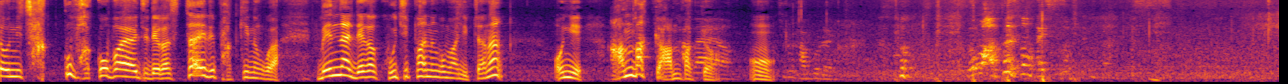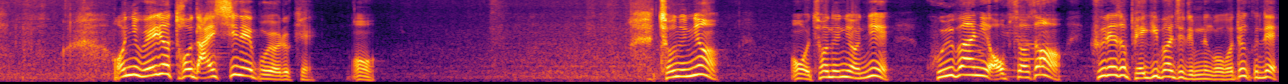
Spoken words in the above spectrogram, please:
언니 자꾸 바꿔봐야지 내가 스타일이 바뀌는 거야. 맨날 내가 고집하는 것만 입잖아? 언니, 안 바뀌어, 안 바뀌어. 어. 가보래. 너무 앞에서만 있어. 언니 외려 더 날씬해 보여, 이렇게. 어. 저는요, 어, 저는요, 언니, 골반이 없어서, 그래서 배기 바지를 입는 거거든. 근데,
